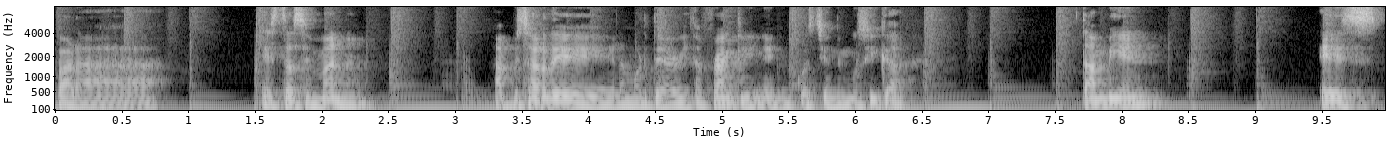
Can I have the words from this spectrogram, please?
para esta semana, a pesar de la muerte de Aretha Franklin en cuestión de música, también es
